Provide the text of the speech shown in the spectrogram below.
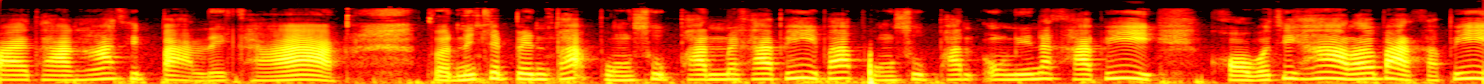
ปลายทางห้าสิบบาทเลยค่ะ ส่วนนี้จะเป็นพระผงสุพรรณไหมคะพี่พระผงสุพรรณองค์นี้นะคะ พี่ขอไว้ที่ห้าร้อยบาทค่ะพี่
